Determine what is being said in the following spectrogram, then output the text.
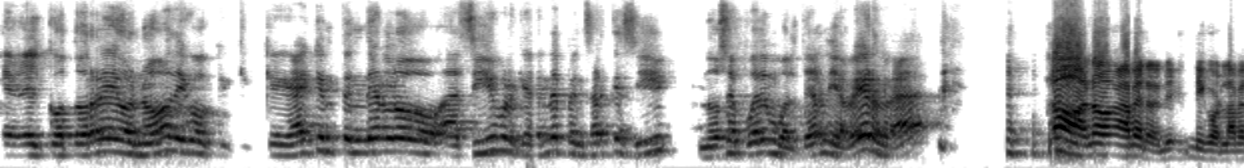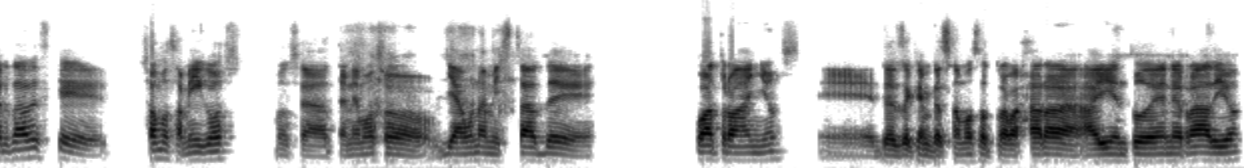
el, cotorreo, ¿no? Digo, que, hay que entenderlo así, porque han de pensar que sí, no se pueden voltear ni a ver, ¿verdad? No, no, a ver, digo, la verdad es que somos amigos, o sea, tenemos oh, ya una amistad de cuatro años, eh, desde que empezamos a trabajar ahí en tu DN Radio.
